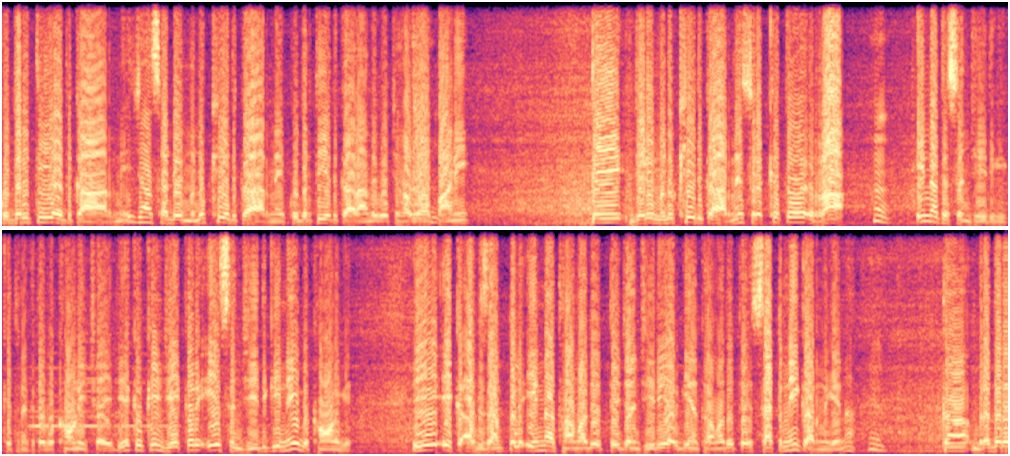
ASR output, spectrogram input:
ਕੁਦਰਤੀ ਅਧਿਕਾਰ ਨੇ ਜਾਂ ਸਾਡੇ ਮਨੁੱਖੀ ਅਧਿਕਾਰ ਨੇ ਕੁਦਰਤੀ ਅਧਿਕਾਰਾਂ ਦੇ ਵਿੱਚ ਹਵਾ ਪਾਣੀ ਤੇ ਜਿਹੜੇ ਮਨੁੱਖੀ ਅਧਿਕਾਰ ਨੇ ਸੁਰੱਖਿਅਤ ਰਾਹ ਇਹਨਾਂ ਤੇ ਸੰਜੀਦਗੀ ਕਿਤੇ ਨਾ ਕਿਤੇ ਵਿਖਾਉਣੀ ਚਾਹੀਦੀ ਹੈ ਕਿਉਂਕਿ ਜੇਕਰ ਇਹ ਸੰਜੀਦਗੀ ਨਹੀਂ ਵਿਖਾਉਣਗੇ ਇਹ ਇੱਕ ਐਗਜ਼ਾਮਪਲ ਇਹਨਾਂ ਥਾਵਾਂ ਦੇ ਉੱਤੇ ਜਾਂ ਜੀਰੇ ਵਰਗੀਆਂ ਥਾਵਾਂ ਦੇ ਉੱਤੇ ਸੈੱਟ ਨਹੀਂ ਕਰਨਗੇ ਨਾ ਤਾਂ ਬ੍ਰਦਰ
